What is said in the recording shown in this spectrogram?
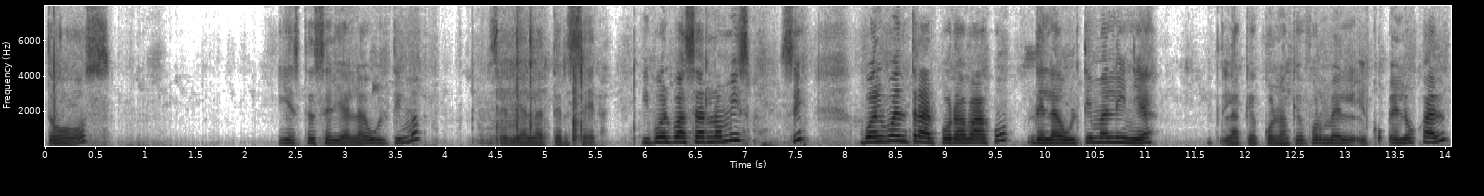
dos, y esta sería la última, sería la tercera. Y vuelvo a hacer lo mismo, ¿sí? Vuelvo a entrar por abajo de la última línea, la que, con la que formé el, ojal,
